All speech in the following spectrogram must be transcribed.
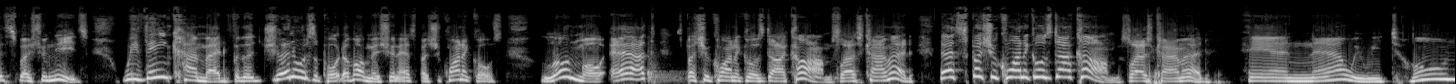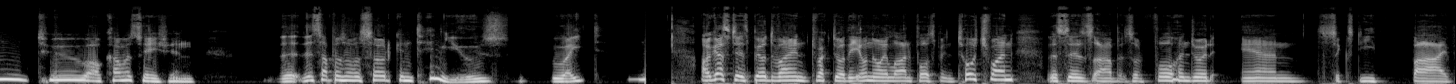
with special needs. We thank ComEd for the generous support of our mission at Special Chronicles. Learn more at specialchronicles.com slash ComEd. That's specialchronicles.com slash ComEd. And now we return to our conversation. The, this episode continues right guest is Bill Devine, director of the Illinois Law Enforcement Torch Run. This is uh, episode 463 five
